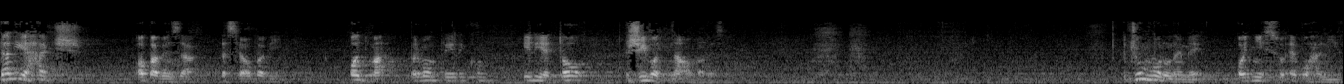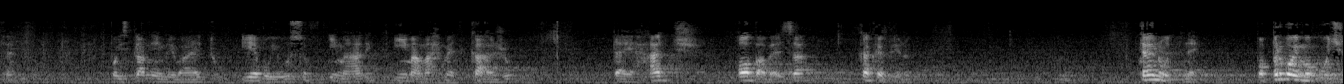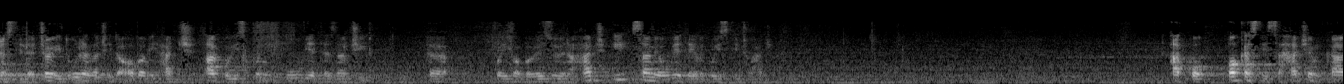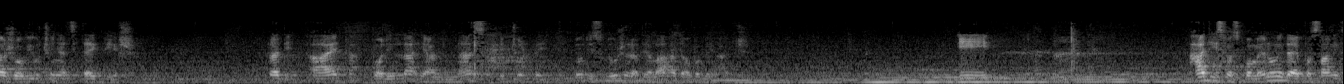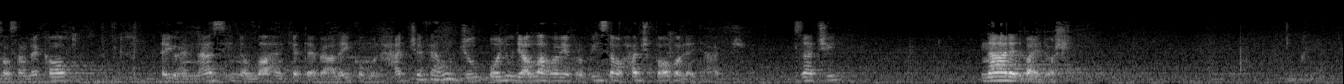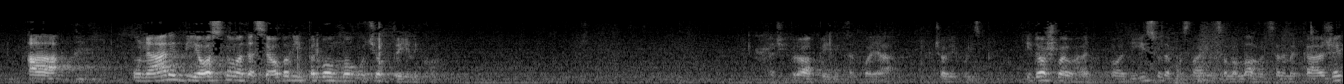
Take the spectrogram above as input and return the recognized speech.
Da li je hač obaveza da se obavi odma prvom prilikom ili je to životna obaveza? Džumhur uleme od njih su Ebu Hanife po ispravnijem rivajetu i Ebu Jusuf i Malik i Imam Ahmed kažu da je hađ obaveza kakve prirode? Trenutne po prvoj mogućnosti da je čovjek dužan, znači da obavi hač, ako ispuni uvjete, znači e, koji ga obavezuju na hač i same uvjete ili koji ističu hač. Ako okasni sa hačem, kažu ovi učenjaci da je griješan. Radi ajeta, volillah, jal nas, hičul bejt. Ljudi su duže radi Allaha da obavi hač. I hadis smo spomenuli da je poslanik sam rekao ejuha nas inna Allaha katabe alejkum al-hajj fehujju o ljudi Allah vam je propisao hadž pa obavljajte hadž znači naredba je došla a u naredbi je osnova da se obavi prvom mogućom prilikom znači prva prilika koja čovjeku ispravlja i došlo je u hadisu da poslanik sallallahu alejhi ve kaže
